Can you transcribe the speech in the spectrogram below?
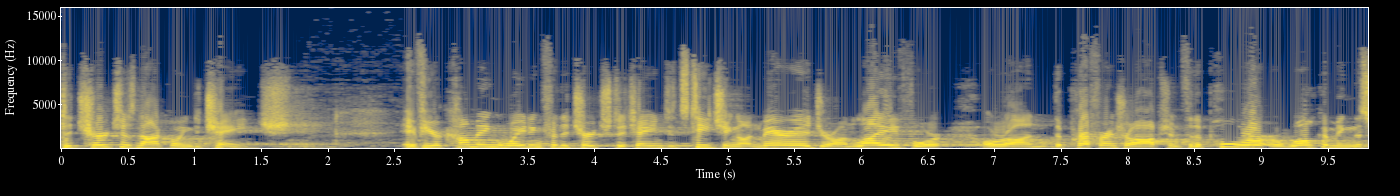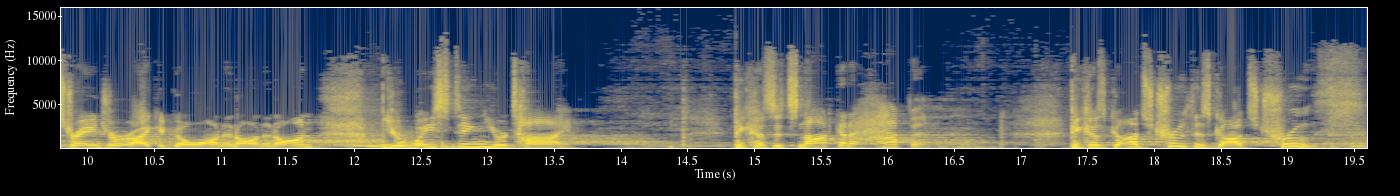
The church is not going to change. If you're coming waiting for the church to change its teaching on marriage or on life or, or on the preferential option for the poor or welcoming the stranger, or I could go on and on and on, you're wasting your time because it's not going to happen. Because God's truth is God's truth.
